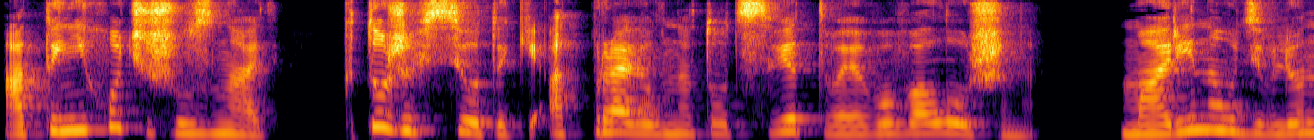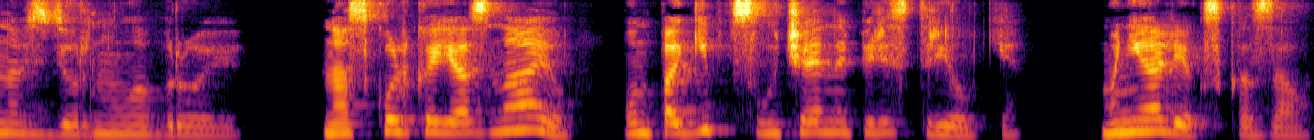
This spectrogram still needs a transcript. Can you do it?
«А ты не хочешь узнать, кто же все-таки отправил на тот свет твоего Волошина?» Марина удивленно вздернула брови. «Насколько я знаю, он погиб в случайной перестрелке. Мне Олег сказал».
